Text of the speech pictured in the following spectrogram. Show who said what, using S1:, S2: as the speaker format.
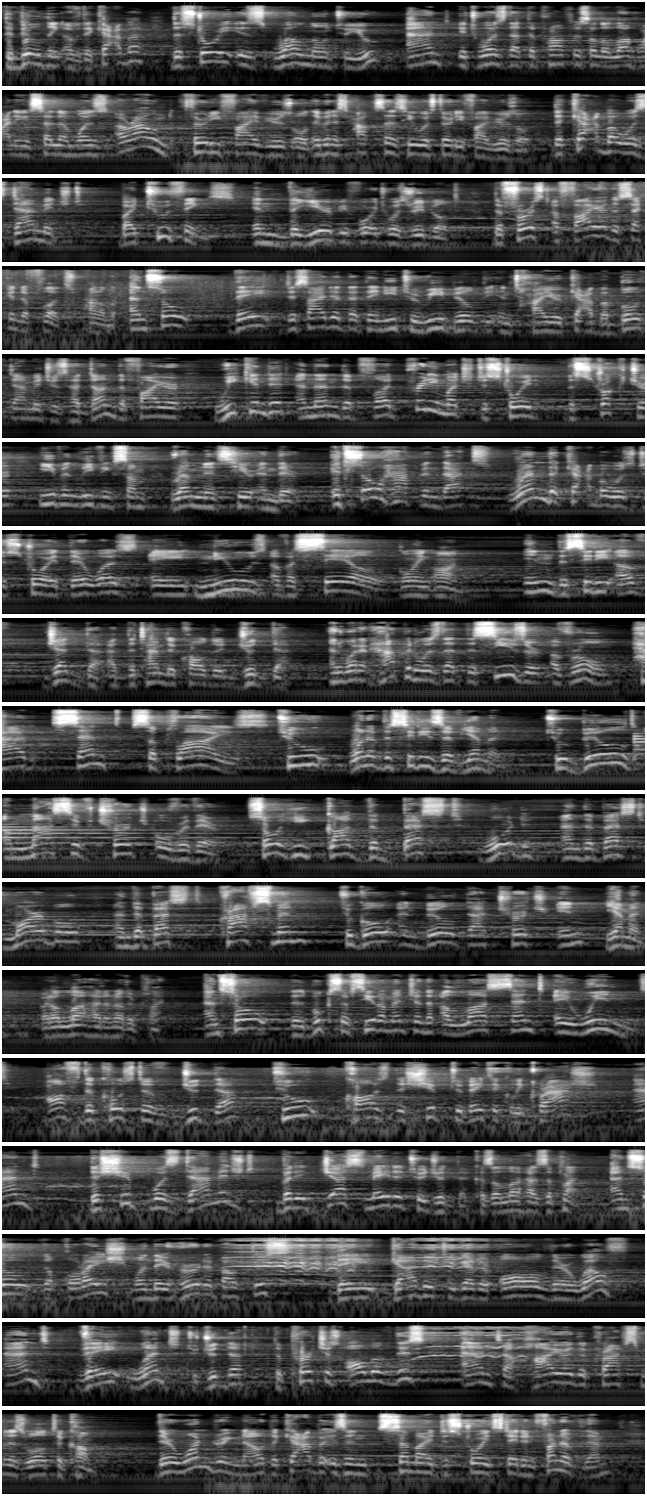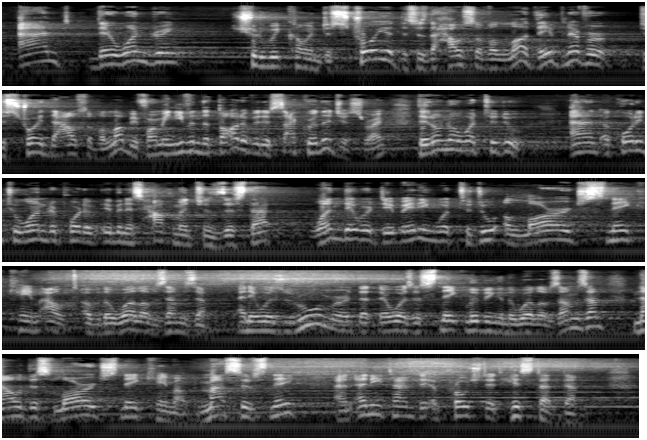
S1: the building of the Kaaba. The story is well known to you, and it was that the Prophet ﷺ was around 35 years old. Ibn Ishaq says he was 35 years old. The Kaaba was damaged by two things in the year before it was rebuilt. The first, a fire, the second, a flood, subhanAllah. And so they decided that they need to rebuild the entire Kaaba. Both damages had done. The fire weakened it, and then the flood pretty much destroyed the structure, even leaving some remnants here and there. It so happened that when the Kaaba was destroyed, there was a news of a sale going on in the city of Jeddah. At the time they called it Judah. And what had happened was that the Caesar of Rome had sent supplies to one of the cities of Yemen to build a massive church over there. So he got the best wood and the best marble and the best craftsmen to go and build that church in Yemen. But Allah had another plan. And so the books of Sirah mention that Allah sent a wind off the coast of Judah to cause the ship to basically crash and the ship was damaged, but it just made it to Jeddah because Allah has a plan. And so the Quraysh, when they heard about this, they gathered together all their wealth and they went to Jeddah to purchase all of this and to hire the craftsmen as well to come. They're wondering now, the Kaaba is in semi-destroyed state in front of them and they're wondering, should we come and destroy it? This is the house of Allah. They've never destroyed the house of Allah before. I mean, even the thought of it is sacrilegious, right? They don't know what to do. And according to one report of Ibn Ishaq mentions this, that when they were debating what to do, a large snake came out of the well of Zamzam. And it was rumored that there was a snake living in the well of Zamzam. Now this large snake came out, massive snake, and anytime they approached it, hissed at them.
